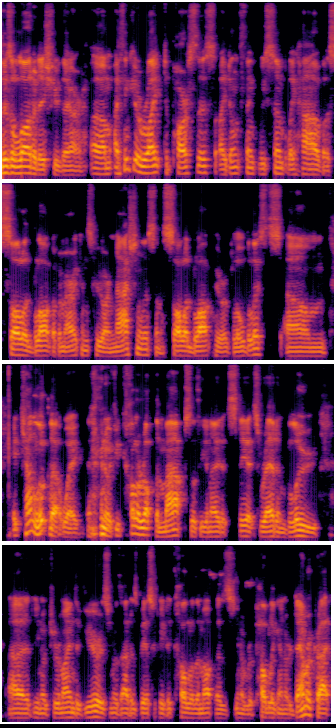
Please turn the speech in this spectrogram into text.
there's a lot at issue there. Um, I think you're right to parse this. I don't think we simply have a solid block of Americans who are nationalists and a solid block who are globalists. Um, it can look that way. you know, if you color up the maps of the United States red and blue, uh, you know, to remind the viewers, you know, that is basically to color them up as you know Republican or Democrat.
